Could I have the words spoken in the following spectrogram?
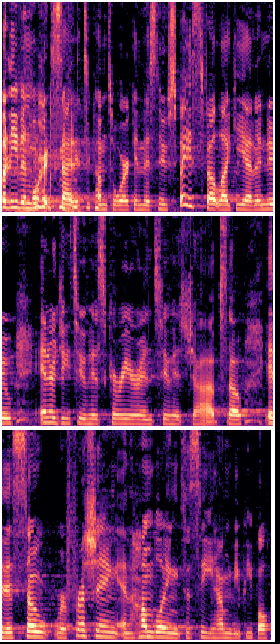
but even more excited to come to work in this new space. Felt like he had a new energy to his career and to his job. So it is so refreshing and humbling to see how many people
